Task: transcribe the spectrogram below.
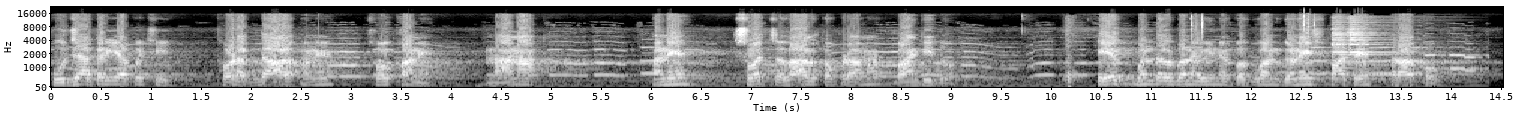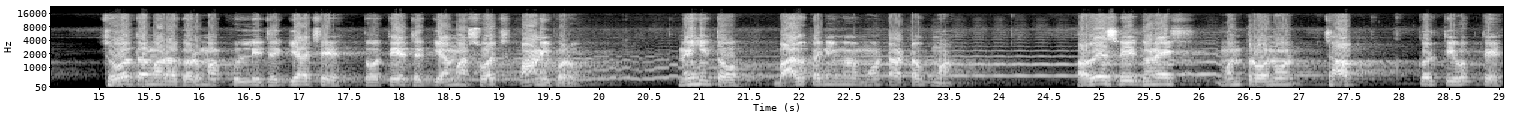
પૂજા કર્યા પછી થોડાક દાળ અને ચોખાને નાના અને સ્વચ્છ લાલ કપડામાં બાંધી દો. એક બંડલ બનાવીને ભગવાન ગણેશ પાસે રાખો. જો તમારા ઘરમાં ખુલ્લી જગ્યા છે, તો તે જગ્યામાં સ્વચ્છ પાણી ભરો. નહીં તો બાલ્કનીમાં મોટા ટબમાં. હવે શ્રી ગણેશ મંત્રોનો જાપ કરતી વખતે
